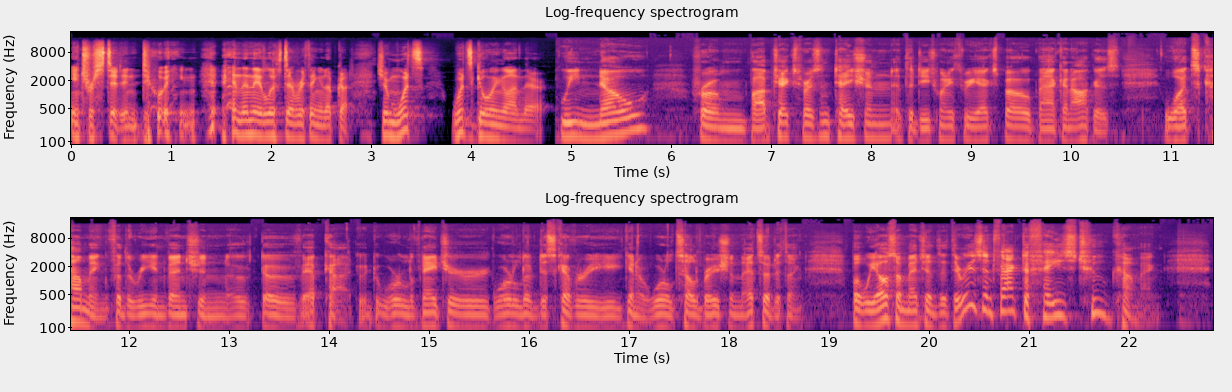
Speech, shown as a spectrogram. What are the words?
interested in doing? And then they list everything at Epcot. Jim, what's what's going on there? We know from Bob Chapek's presentation at the D23 Expo back in August what's coming for the reinvention of, of Epcot, World of Nature, World of Discovery, you know, World Celebration, that sort of thing. But we also mentioned that there is, in fact, a phase two coming.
